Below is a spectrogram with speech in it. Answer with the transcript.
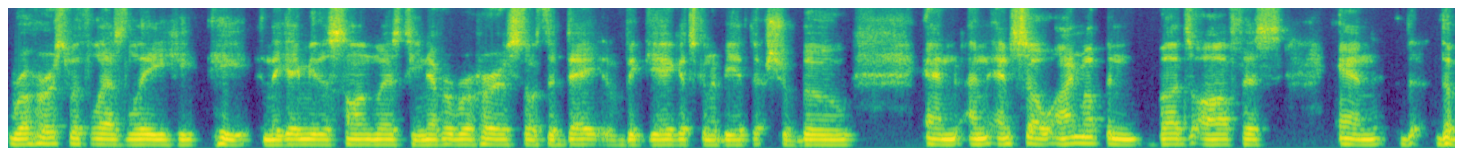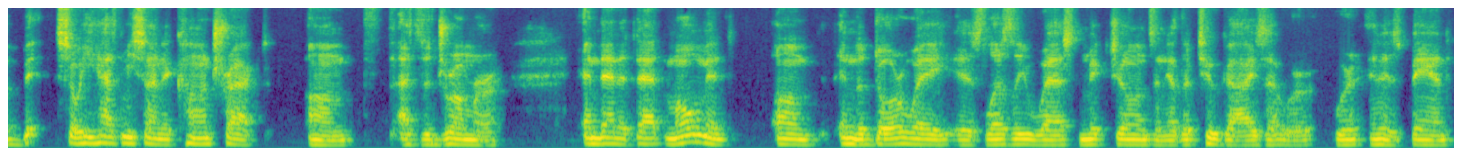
rehearse with Leslie. He he and they gave me the song list. He never rehearsed, so it's the day of the gig. It's going to be at the Shaboo, and and and so I'm up in Bud's office, and the the so he has me sign a contract um, as the drummer, and then at that moment. Um, in the doorway is Leslie West, Mick Jones, and the other two guys that were were in his band.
